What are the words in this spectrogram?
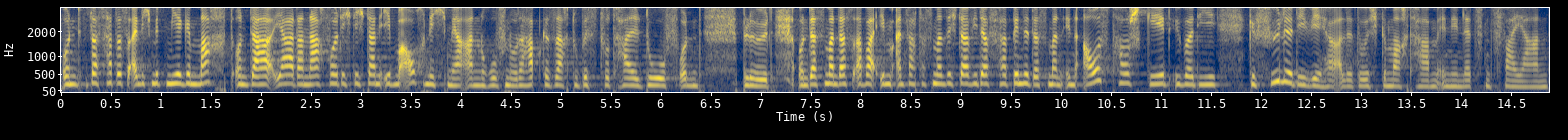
Und was hat das eigentlich mit mir gemacht? Und da, ja, danach wollte ich dich dann eben auch nicht mehr anrufen oder habe gesagt, du bist total doof und blöd. Und dass man das aber eben einfach, dass man sich da wieder verbindet, dass man in Austausch geht über die Gefühle, die wir hier alle durchgemacht haben in den letzten zwei Jahren.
